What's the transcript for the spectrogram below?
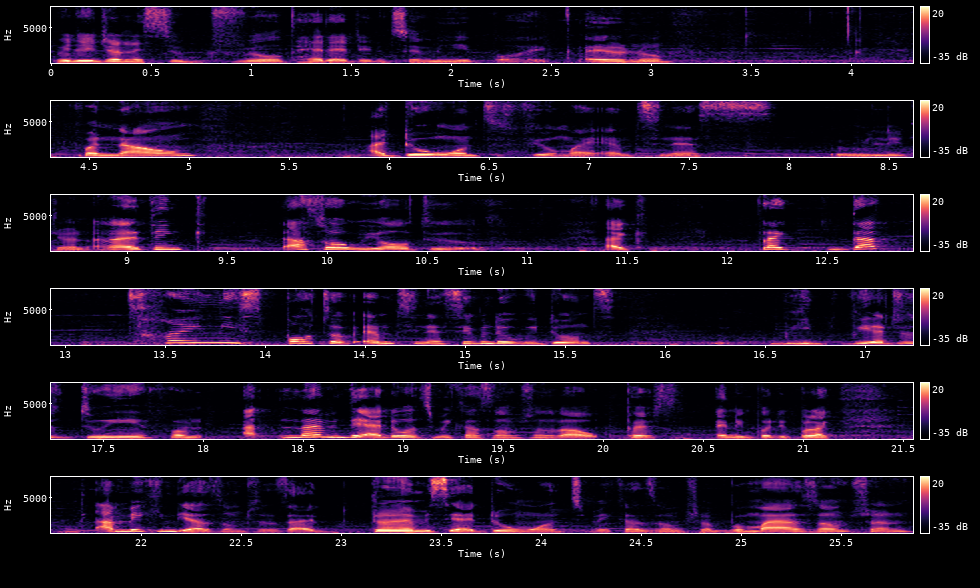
religion is still drilled headed into me. But I don't know. For now, I don't want to feel my emptiness with religion, and I think that's what we all do. Like, like that tiny spot of emptiness, even though we don't, we we are just doing it from. Not even there. I don't want to make assumptions about anybody, but like I'm making the assumptions. I don't let me say I don't want to make assumptions, but my assumption,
